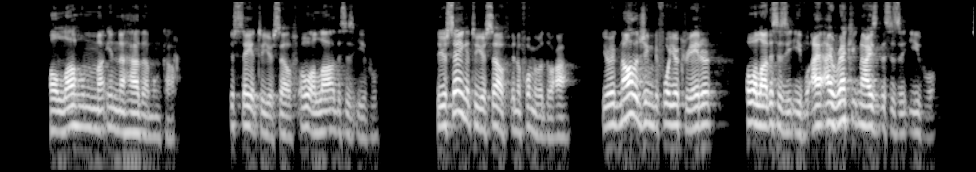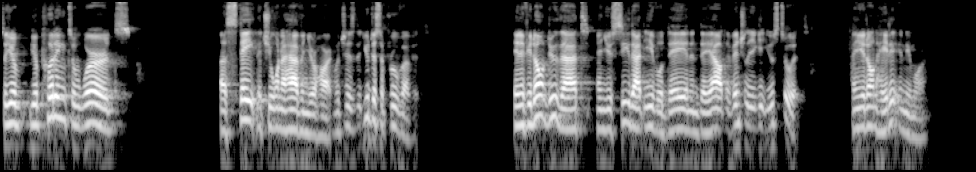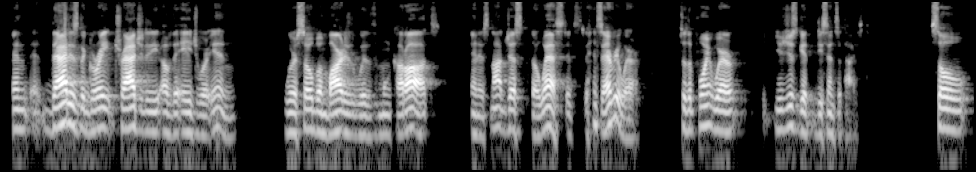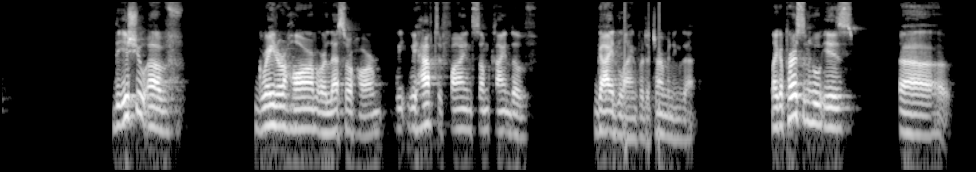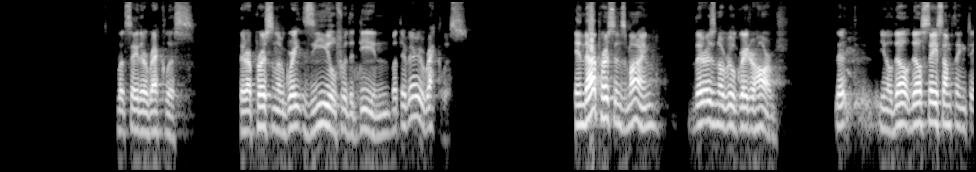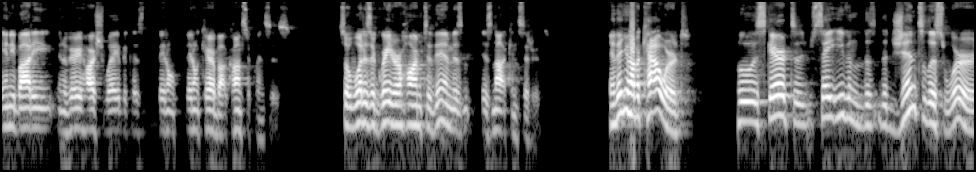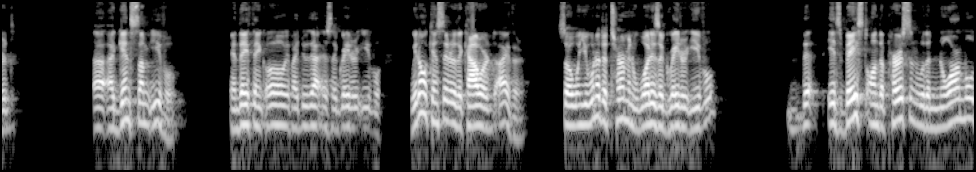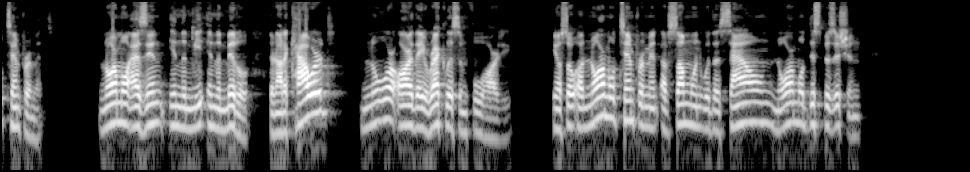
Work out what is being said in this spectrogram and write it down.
Allahumma inna hada munkar. Just say it to yourself, Oh Allah, this is evil. So you're saying it to yourself in the form of a dua. You're acknowledging before your creator, Oh Allah, this is evil. I, I recognize this is an evil. So you're, you're putting to words a state that you want to have in your heart, which is that you disapprove of it. And if you don't do that and you see that evil day in and day out, eventually you get used to it and you don't hate it anymore. And that is the great tragedy of the age we're in. We're so bombarded with munkarat, and it's not just the West, it's, it's everywhere, to the point where you just get desensitized. So, the issue of greater harm or lesser harm, we, we have to find some kind of guideline for determining that. Like a person who is, uh, let's say they're reckless, they're a person of great zeal for the deen, but they're very reckless. In that person's mind, there is no real greater harm. They're, you know, they'll, they'll say something to anybody in a very harsh way because they don't, they don't care about consequences. So, what is a greater harm to them is, is not considered. And then you have a coward who is scared to say even the, the gentlest word uh, against some evil. And they think, oh, if I do that, it's a greater evil. We don't consider the coward either. So when you want to determine what is a greater evil, it's based on the person with a normal temperament. Normal as in in the in the middle. They're not a coward, nor are they reckless and foolhardy. You know, so a normal temperament of someone with a sound, normal disposition,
